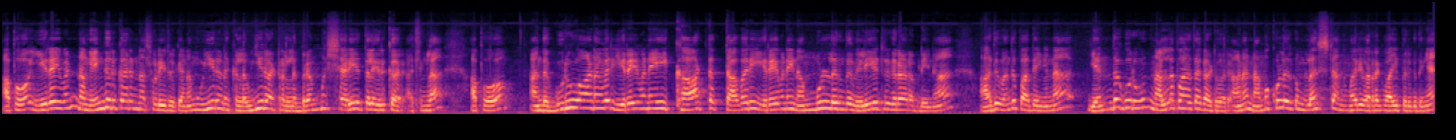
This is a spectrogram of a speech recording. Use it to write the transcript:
அப்போ இறைவன் நம்ம எங்க இருக்காருன்னு நான் சொல்லிட்டு இருக்கேன். நம்ம உயிரணுக்கள்ல உயிராற்றல்ல பிரம்மச்சரியத்தில் இருக்காரு. ஆச்சுங்களா? அப்போ அந்த குருவானவர் இறைவனை காட்ட தவறி இறைவனை நம்முள்ள இருந்து வெளியேற்றுகிறார் அப்படின்னா அது வந்து பார்த்தீங்கன்னா எந்த குருவும் நல்ல பாதத்தை காட்டுவார். ஆனால் நமக்குள்ள இருக்கும் லஸ்ட் அந்த மாதிரி வர்றதுக்கு வாய்ப்பு இருக்குதுங்க.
